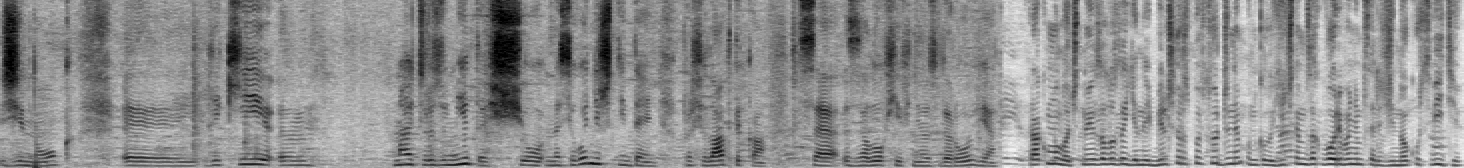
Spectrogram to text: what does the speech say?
жінок, е, які мають розуміти, що на сьогоднішній день профілактика це залог їхнього здоров'я. Рак молочної залози є найбільш розповсюдженим онкологічним захворюванням серед жінок у світі.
